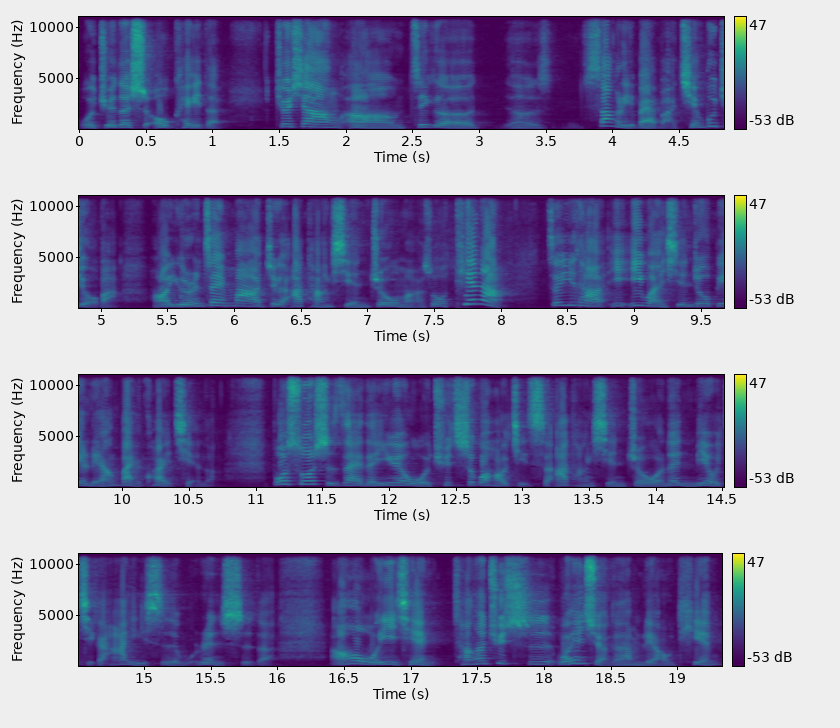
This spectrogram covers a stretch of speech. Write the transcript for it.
我觉得是 OK 的。就像嗯、这个呃上个礼拜吧，前不久吧，啊有人在骂这个阿唐咸粥嘛，说天哪！这一堂一一碗咸粥变两百块钱了。不过说实在的，因为我去吃过好几次阿唐咸粥啊，那里面有几个阿姨是我认识的。然后我以前常常去吃，我很喜欢跟他们聊天。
